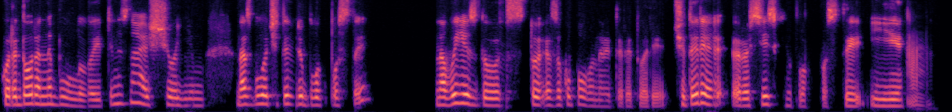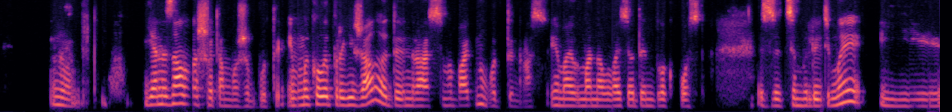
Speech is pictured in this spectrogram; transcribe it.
коридори не було. І ти не знаєш, що їм. У нас було чотири блокпости на виїзду з з окупованої території, чотири російських блокпости. І ну, я не знала, що там може бути. І ми, коли приїжджали один раз, ми бачили, ну один раз, я маю на увазі один блокпост з цими людьми, і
